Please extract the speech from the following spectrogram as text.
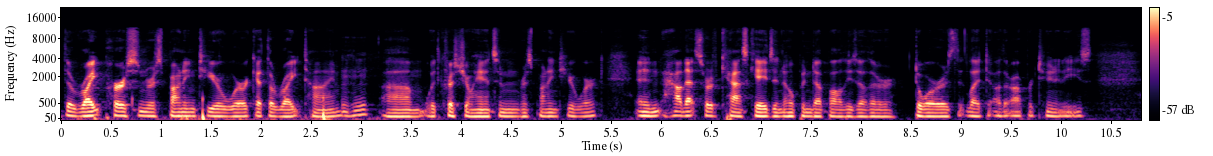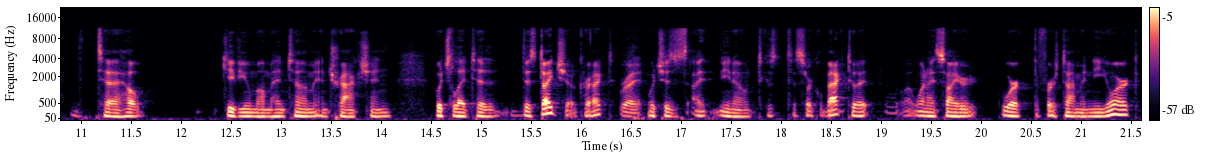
the right person responding to your work at the right time Mm-hmm. um, with Chris Johanson responding to your work and how that sort of cascades and opened up all these other doors that led to other opportunities to help give you momentum and traction. Which led to this Deitch show, correct? Right. Which is, I you know, to, to circle back to it, when I saw your work the first time in New York,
